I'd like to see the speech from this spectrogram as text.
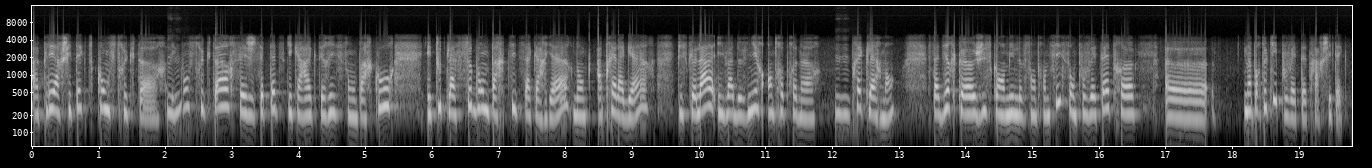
appelé architecte constructeur. Et mhm. constructeur, c'est peut-être ce qui caractérise son parcours et toute la seconde partie de sa carrière, donc après la guerre, puisque là, il va devenir entrepreneur. Mhm. Très clairement. C'est-à-dire que jusqu'en 1936, on pouvait être euh, n'importe qui pouvait être architecte.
